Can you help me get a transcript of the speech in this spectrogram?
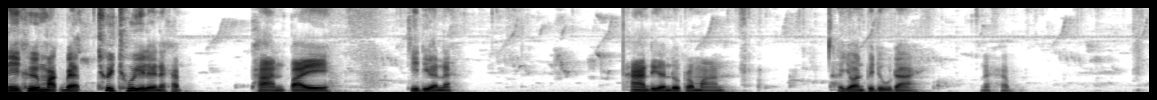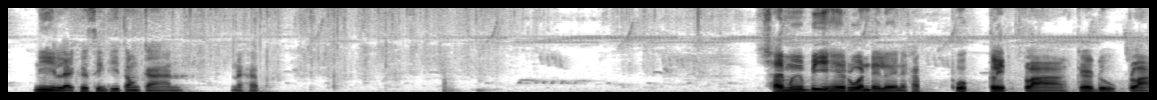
นี่คือหมักแบบชุยๆเลยนะครับ ผ่านไปกี่เดือนนะห้าเดือนโดยประมาณ ถ้าย้อนไปดูได้นะครับ นี่แหละคือสิ่งที่ต้องการนะครับ ใช้มือบี้ให้ร่วนได้เลยนะครับ พวกเกล็ดปลากระดูกปลา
